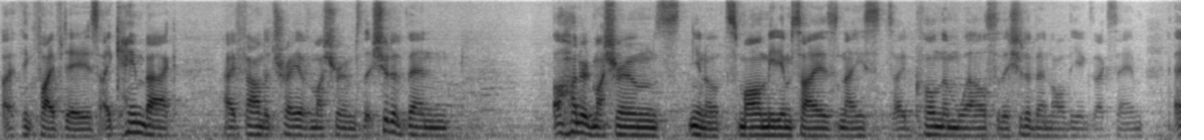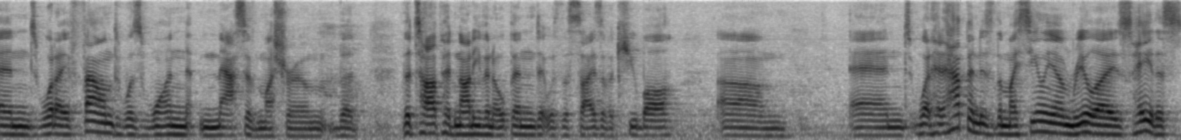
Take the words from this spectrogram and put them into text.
I think five days. I came back. I found a tray of mushrooms that should have been a hundred mushrooms, you know, small, medium sized, nice. I'd cloned them well, so they should have been all the exact same. And what I found was one massive mushroom. The the top had not even opened. It was the size of a cue ball. Um, and what had happened is the mycelium realized, hey, this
